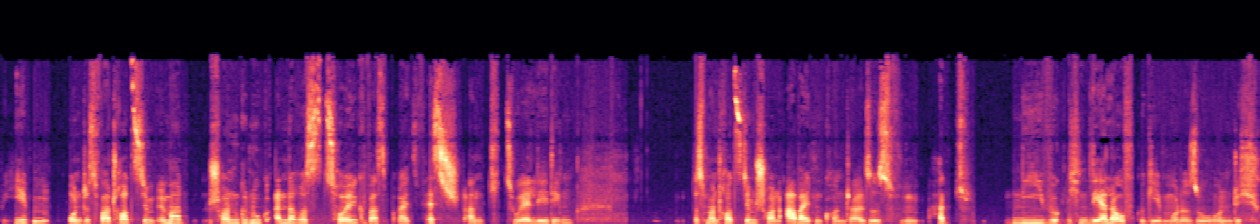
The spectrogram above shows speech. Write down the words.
beheben. Und es war trotzdem immer schon genug anderes Zeug, was bereits feststand, zu erledigen, dass man trotzdem schon arbeiten konnte. Also es hat nie wirklich einen Leerlauf gegeben oder so. Und ich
